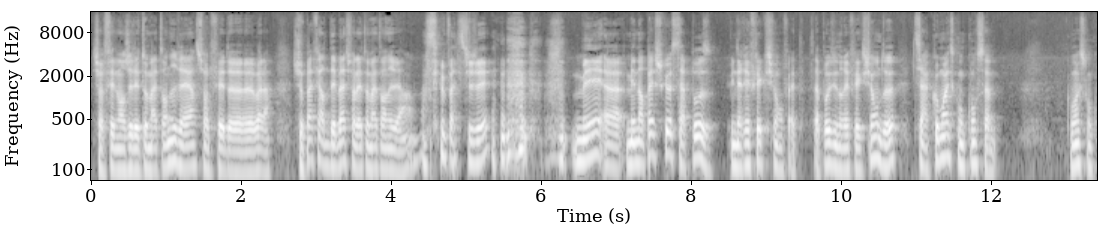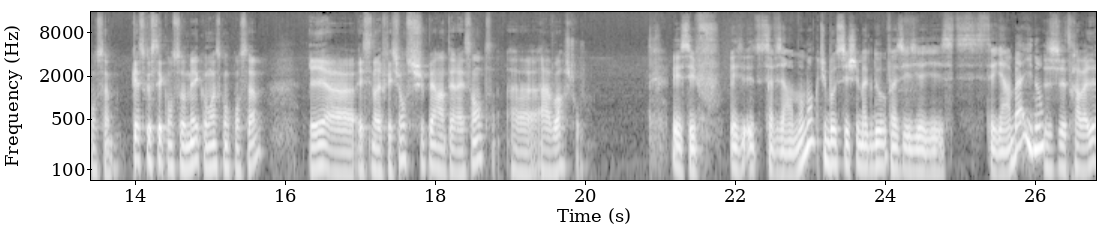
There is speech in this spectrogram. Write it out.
sur le fait de manger des tomates en hiver, sur le fait de, voilà. Je veux pas faire de débat sur les tomates en hiver, hein. c'est pas le sujet. mais, euh, mais n'empêche que ça pose une réflexion, en fait. Ça pose une réflexion de, tiens, comment est-ce qu'on consomme? Comment est-ce qu'on consomme? Qu'est-ce que c'est consommer? Comment est-ce qu'on consomme? Et, euh, et c'est une réflexion super intéressante euh, à avoir, je trouve. Et c'est et ça faisait un moment que tu bossais chez McDo. Enfin, c'est il y a un bail, non? J'y ai travaillé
